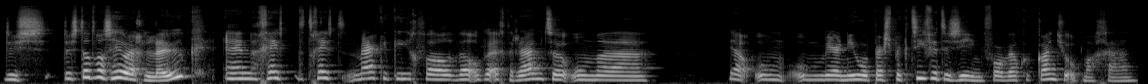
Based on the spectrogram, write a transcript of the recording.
dus, dus dat was heel erg leuk. En geeft, het geeft, merk ik in ieder geval, wel ook wel echt ruimte om, uh, ja, om, om weer nieuwe perspectieven te zien voor welke kant je op mag gaan.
